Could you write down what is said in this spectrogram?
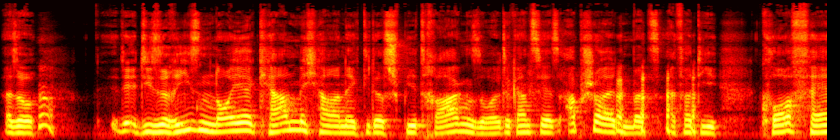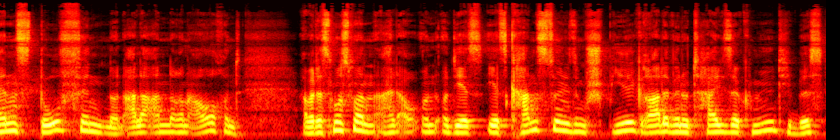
Also ja. diese riesen neue Kernmechanik, die das Spiel tragen sollte, kannst du jetzt abschalten, weil es einfach die Core-Fans doof finden und alle anderen auch. Und aber das muss man halt auch, und, und jetzt, jetzt kannst du in diesem Spiel, gerade wenn du Teil dieser Community bist,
